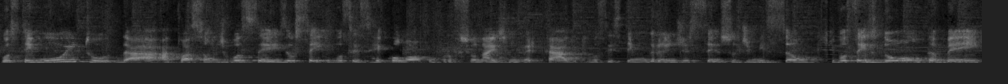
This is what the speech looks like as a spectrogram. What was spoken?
gostei muito da atuação de vocês, eu sei que vocês recolocam profissionais no mercado, que vocês têm um grande senso de missão, que vocês doam também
